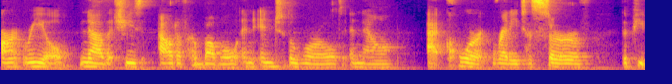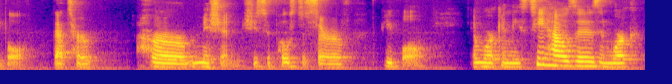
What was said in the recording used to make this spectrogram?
aren't real now that she's out of her bubble and into the world and now at court ready to serve the people. That's her her mission. She's supposed to serve people and work in these tea houses and work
